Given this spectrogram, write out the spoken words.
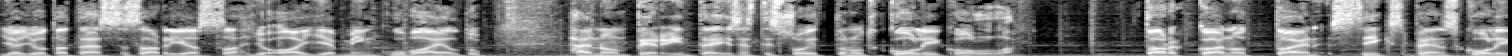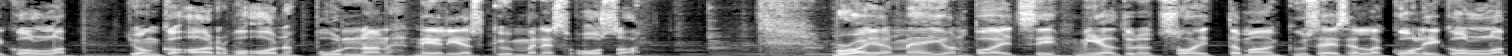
ja jota tässä sarjassa jo aiemmin kuvailtu, hän on perinteisesti soittanut kolikolla. Tarkkaan ottaen Sixpence-kolikolla, jonka arvo on punnan 40 osa. Brian May on paitsi mieltynyt soittamaan kyseisellä kolikolla,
